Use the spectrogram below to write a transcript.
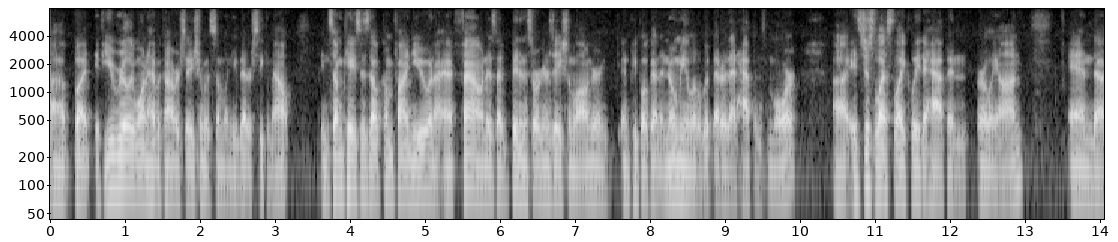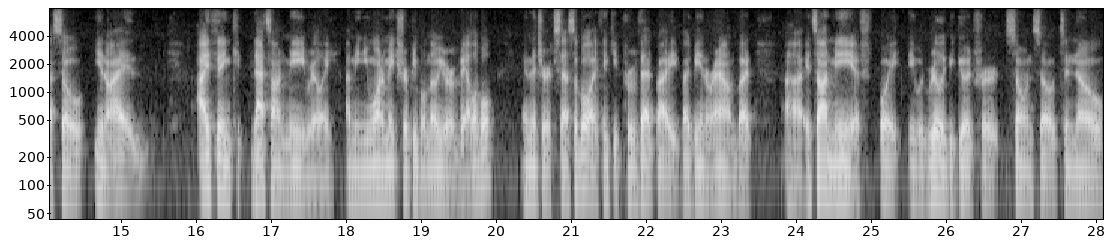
Uh, but if you really want to have a conversation with someone, you better seek them out. In some cases, they'll come find you. And I, have found as I've been in this organization longer and, and, people have gotten to know me a little bit better, that happens more. Uh, it's just less likely to happen early on. And uh, so, you know, I I think that's on me, really. I mean, you want to make sure people know you're available and that you're accessible. I think you prove that by by being around. But uh, it's on me if, boy, it would really be good for so and so to know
